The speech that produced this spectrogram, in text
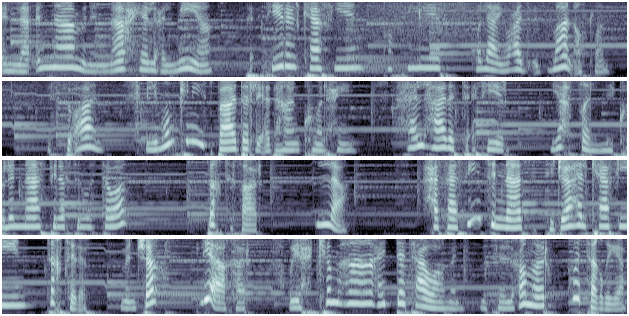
إلا أن من الناحية العلمية تأثير الكافيين طفيف ولا يعد إدمان أصلا. السؤال اللي ممكن يتبادر لأذهانكم الحين هل هذا التأثير يحصل لكل الناس بنفس المستوى؟ باختصار لا. حساسية الناس اتجاه الكافيين تختلف من شخص لآخر. ويحكمها عدة عوامل مثل العمر والتغذية.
